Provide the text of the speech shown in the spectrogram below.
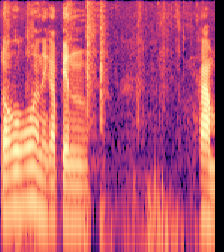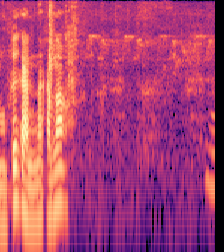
โอ้อันนี้ก็เป็นถ้ำคือกันนะครับเนาะโอ้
